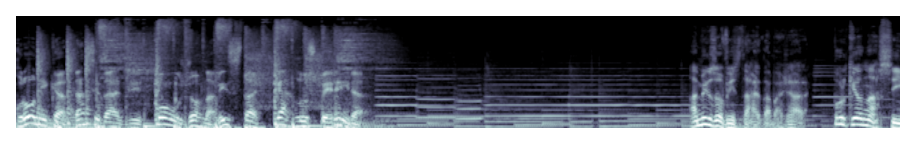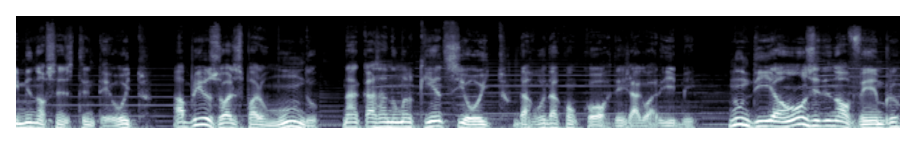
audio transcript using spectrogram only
Crônica da Cidade, com o jornalista Carlos Pereira. Amigos ouvintes da Rádio Tabajara, porque eu nasci em 1938, abri os olhos para o mundo na casa número 508 da Rua da Concórdia, em Jaguaribe, num dia 11 de novembro,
